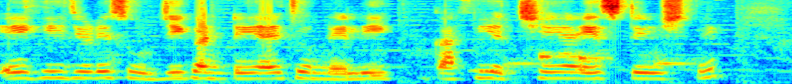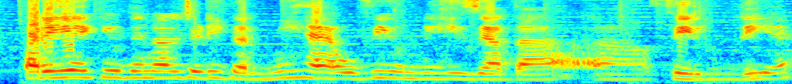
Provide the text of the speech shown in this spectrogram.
ਇਹੀ ਜਿਹੜੇ ਸੂਰਜੀ ਘੰਟੇ ਆ ਝੋਨੇ ਲਈ ਕਾਫੀ ਅੱਛੇ ਆ ਇਸ ਸਟੇਜ ਤੇ, ਪਰ ਇਹ ਹੈ ਕਿ ਉਹਦੇ ਨਾਲ ਜਿਹੜੀ ਗਰਮੀ ਹੈ, ਉਹ ਵੀ ਉਨੀ ਹੀ ਜ਼ਿਆਦਾ ਫੀਲ ਹੁੰਦੀ ਹੈ।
